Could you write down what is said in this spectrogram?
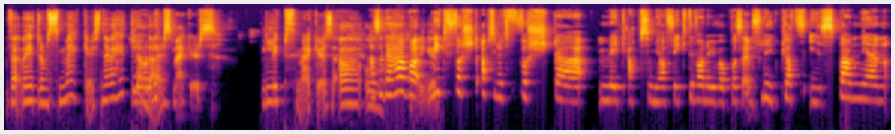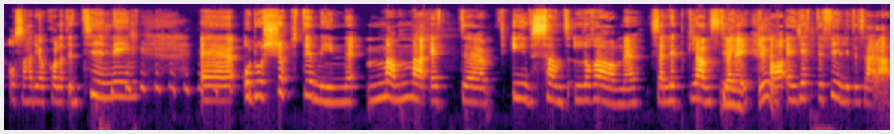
vad, vad heter de? Smackers? Nej, vad heter de Ja, där? lipsmackers. Lipsmackers. Ah, oh, Alltså det här var herregud. mitt första, absolut första makeup som jag fick. Det var när vi var på så en flygplats i Spanien och så hade jag kollat en tidning. eh, och då köpte min mamma ett eh, Yves Saint Laurent så här, läppglans till Men mig. gud. Ja, en jättefin liten så här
